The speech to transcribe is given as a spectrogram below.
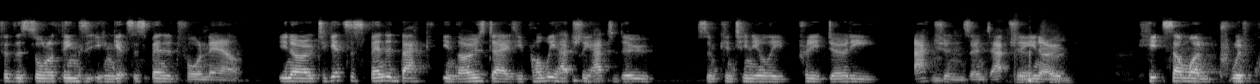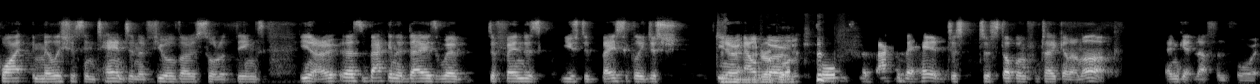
for the sort of things that you can get suspended for now. You know, to get suspended back in those days, you probably actually had to do some continually pretty dirty actions and to actually, you know, hit someone with quite malicious intent and a few of those sort of things. You know, that's back in the days where defenders used to basically just, you know, Just murder elbow bloke. to the back of the head just to stop them from taking a mark and get nothing for it.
